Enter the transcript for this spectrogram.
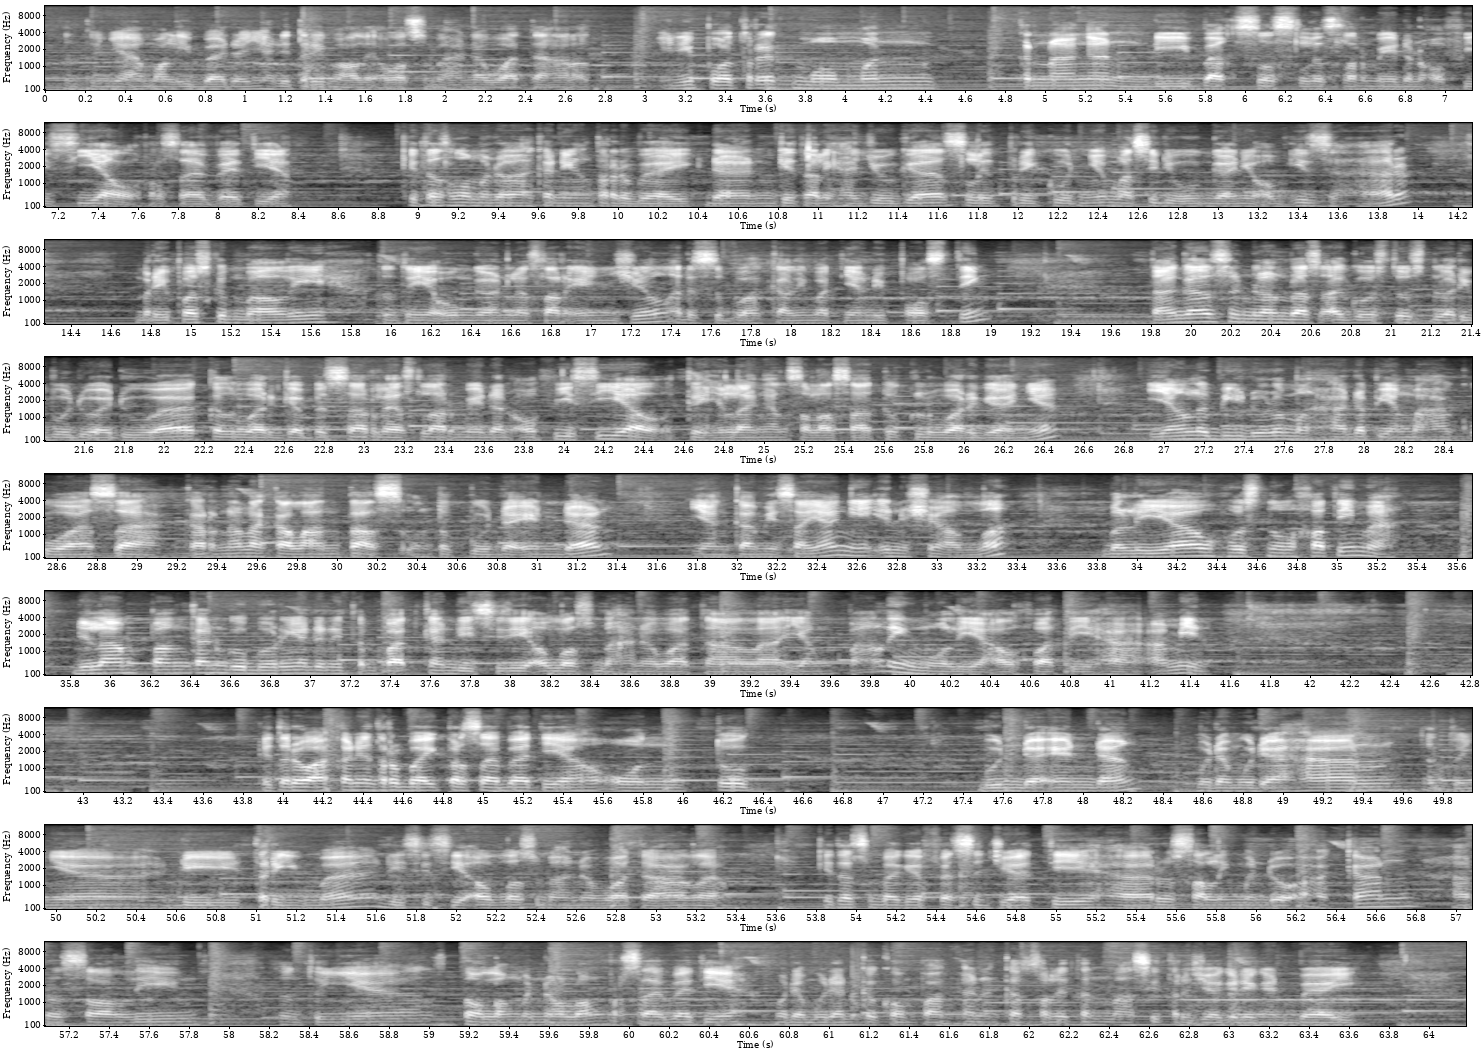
tentunya amal ibadahnya diterima oleh Allah Subhanahu wa taala. Ini potret momen kenangan di Baksos Leslar Medan official persahabat ya. Kita selalu mendoakan yang terbaik dan kita lihat juga slide berikutnya masih diunggahnya Om Izhar. Merepost kembali tentunya unggahan Leslar Angel ada sebuah kalimat yang diposting. Tanggal 19 Agustus 2022, keluarga besar Leslar Medan ofisial kehilangan salah satu keluarganya yang lebih dulu menghadap Yang Maha Kuasa. Karena laka lantas untuk Bunda Endang yang kami sayangi insya Allah beliau Husnul Khotimah dilampangkan kuburnya dan ditempatkan di sisi Allah Subhanahu wa taala yang paling mulia Al-Fatihah. Amin. Kita doakan yang terbaik persahabat ya untuk Bunda Endang. Mudah-mudahan tentunya diterima di sisi Allah Subhanahu wa taala. Kita sebagai fans sejati harus saling mendoakan, harus saling tentunya tolong menolong persahabat ya. Mudah-mudahan kekompakan dan kesulitan masih terjaga dengan baik.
